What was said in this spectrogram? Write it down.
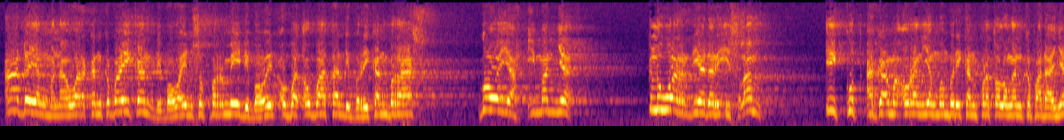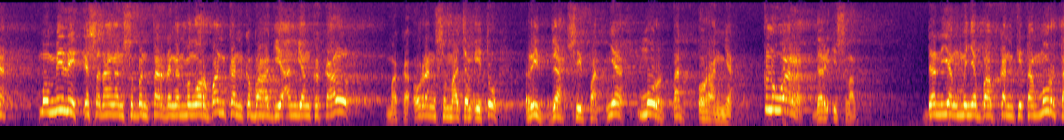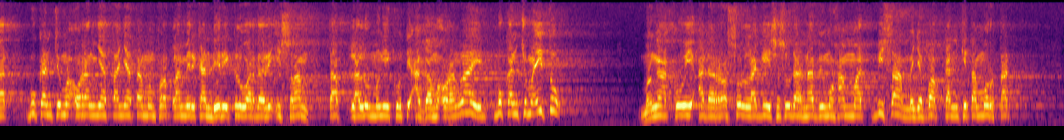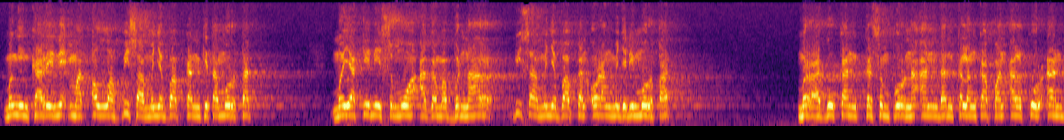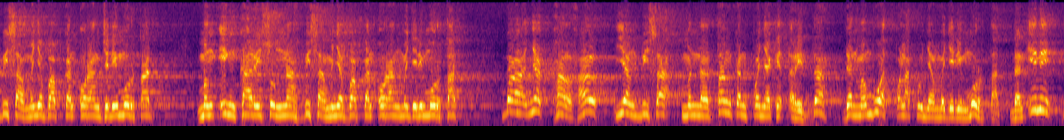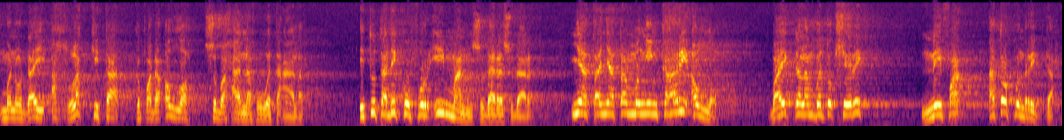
Ada yang menawarkan kebaikan, dibawain supermi, dibawain obat-obatan, diberikan beras. Goyah imannya. Keluar dia dari Islam, ikut agama orang yang memberikan pertolongan kepadanya, memilih kesenangan sebentar dengan mengorbankan kebahagiaan yang kekal, maka orang semacam itu riddah sifatnya murtad orangnya. Keluar dari Islam. Dan yang menyebabkan kita murtad bukan cuma orang nyata-nyata memproklamirkan diri keluar dari Islam lalu mengikuti agama orang lain. Bukan cuma itu mengakui ada Rasul lagi sesudah Nabi Muhammad bisa menyebabkan kita murtad mengingkari nikmat Allah bisa menyebabkan kita murtad meyakini semua agama benar bisa menyebabkan orang menjadi murtad meragukan kesempurnaan dan kelengkapan Al-Quran bisa menyebabkan orang jadi murtad mengingkari sunnah bisa menyebabkan orang menjadi murtad banyak hal-hal yang bisa mendatangkan penyakit riddah dan membuat pelakunya menjadi murtad dan ini menodai akhlak kita kepada Allah subhanahu wa ta'ala itu tadi kufur iman saudara-saudara. Nyata-nyata mengingkari Allah. Baik dalam bentuk syirik, nifak ataupun riddah.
